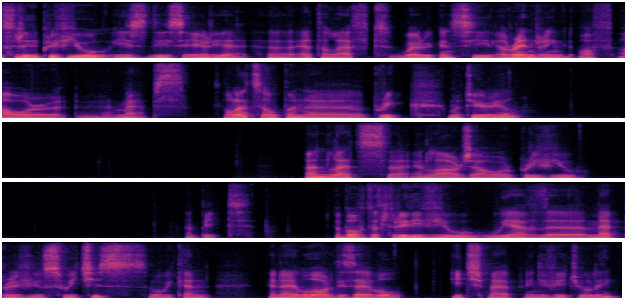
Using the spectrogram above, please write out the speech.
The 3D preview is this area uh, at the left where we can see a rendering of our uh, maps. So let's open a brick material and let's uh, enlarge our preview a bit. Above the 3D view, we have the map preview switches, so we can enable or disable each map individually.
